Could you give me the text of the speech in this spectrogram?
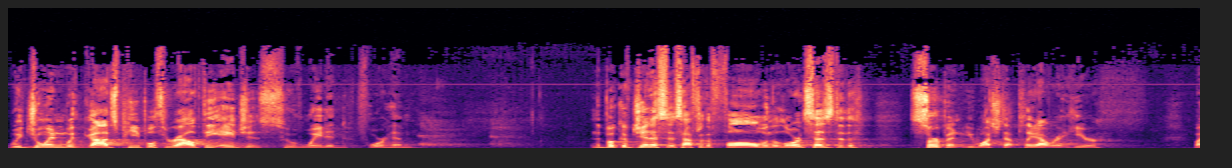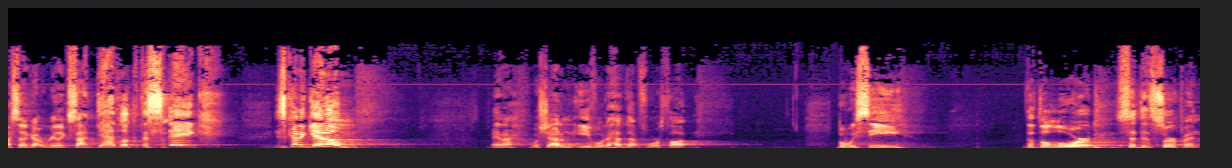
we join with God's people throughout the ages who have waited for him. In the book of Genesis, after the fall, when the Lord says to the serpent, you watch that play out right here. My son got really excited. Dad, look at the snake. He's going to get him. And I wish Adam and Eve would have had that forethought. But we see that the Lord said to the serpent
